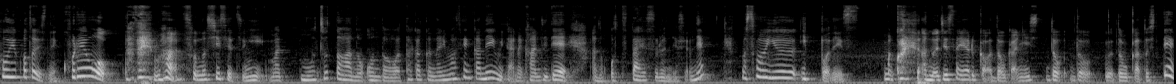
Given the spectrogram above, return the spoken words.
こういうことですねこれを例えばその施設に、まもうちょっとあの温度高くなりませんかね？みたいな感じであのお伝えするんですよね、まあ、そういう一歩です。まあ、これあの実際やるかはどうかにどどどうかとして、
